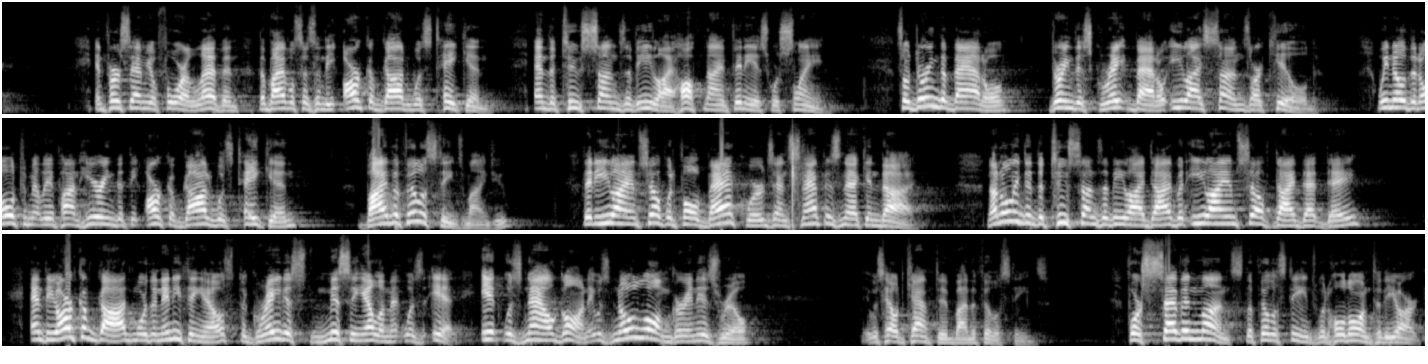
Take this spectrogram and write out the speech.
In 1 Samuel 4 11, the Bible says, And the ark of God was taken, and the two sons of Eli, Hophni and Phinehas, were slain. So during the battle, during this great battle, Eli's sons are killed. We know that ultimately, upon hearing that the ark of God was taken, by the Philistines, mind you, that Eli himself would fall backwards and snap his neck and die. Not only did the two sons of Eli die, but Eli himself died that day. And the ark of God, more than anything else, the greatest missing element was it. It was now gone. It was no longer in Israel. It was held captive by the Philistines. For seven months, the Philistines would hold on to the ark.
